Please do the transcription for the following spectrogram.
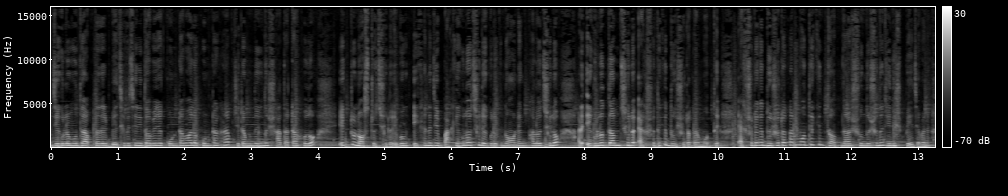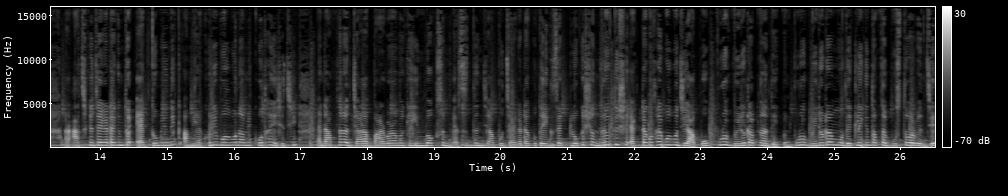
যেগুলোর মধ্যে আপনাদের বেছে বেছে নিতে হবে যে কোনটা ভালো, কোনটা খারাপ, যেটার মধ্যে কিন্তু সাদাটা হলো একটু নষ্ট ছিল। এবং এখানে যে বাকিগুলো ছিল, এগুলো কিন্তু অনেক ভালো ছিল। আর এগুলোর দাম ছিল একশো থেকে দুইশো টাকার মধ্যে। একশো থেকে দুইশো টাকার মধ্যে কিন্তু আপনারা সুন্দর সুন্দর জিনিস পেয়ে যাবেন। আর আজকের জায়গাটা কিন্তু একদম ইউনিক আমি এখনই বলব না আমি কোথায় এসেছি। অ্যান্ড আপনারা যারা বারবার আমাকে ইনবক্সে মেসেজ দেন যে, আপু, জায়গাটা কোথায়? এক্স্যাক্ট লোকেশন দেন। উদ্দেশ্যে একটা কথাই বলব যে, আপু, পুরো ভিডিওটা আপনারা দেখবেন। পুরো ভিডিওটার দেখলে কিন্তু আপনারা বুঝতে পারবেন যে,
